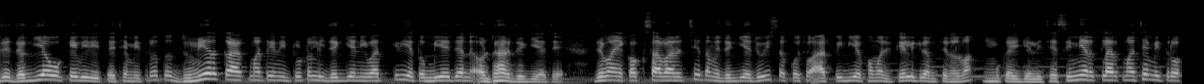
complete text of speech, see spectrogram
જે જગ્યાઓ કેવી રીતે છે મિત્રો, તો જુનિયર ક્લાર્ક માટેની ટોટલી જગ્યાની વાત કરીએ તો બે હજાર અઢાર જગ્યા છે. જેમાં એક કક્ષાવાર છે, તમે જગ્યા જોઈ શકો છો. આ પીડીએફ અમારી ટેલિગ્રામ ચેનલમાં મુકાઈ ગયેલી છે. સિનિયર ક્લાર્કમાં છે મિત્રો,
